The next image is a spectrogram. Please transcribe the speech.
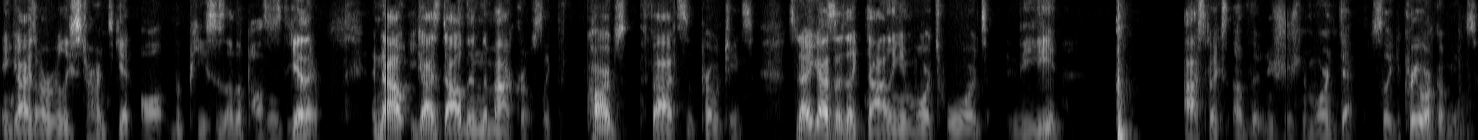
And you guys are really starting to get all the pieces of the puzzles together. And now you guys dialed in the macros, like the carbs, fats, the proteins. So now you guys are like dialing in more towards the aspects of the nutrition more in depth. So like the pre-workout meals.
